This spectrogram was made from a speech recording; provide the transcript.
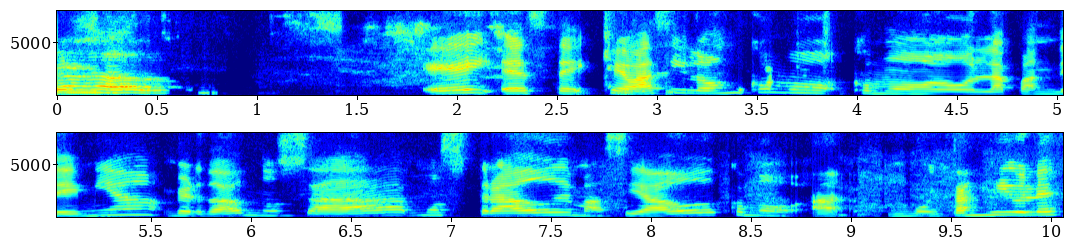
Ajá. Ey, este, qué vacilón como, como la pandemia, ¿verdad? Nos ha mostrado demasiado como ah, muy tangible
